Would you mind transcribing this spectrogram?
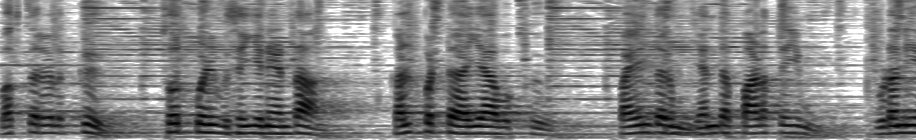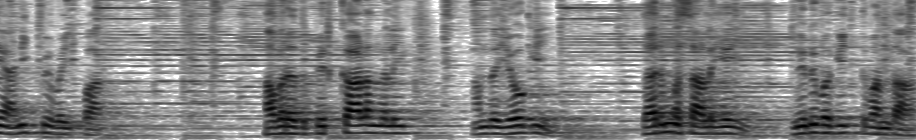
பக்தர்களுக்கு சொற்பொழிவு செய்ய நேர்ந்தால் கல்பட்டு ஐயாவுக்கு பயன் தரும் எந்த பாடத்தையும் உடனே அனுப்பி வைப்பார். அவரது பிற்காலங்களில் அந்த யோகி தர்மசாலையை நிர்வகித்து வந்தார்.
